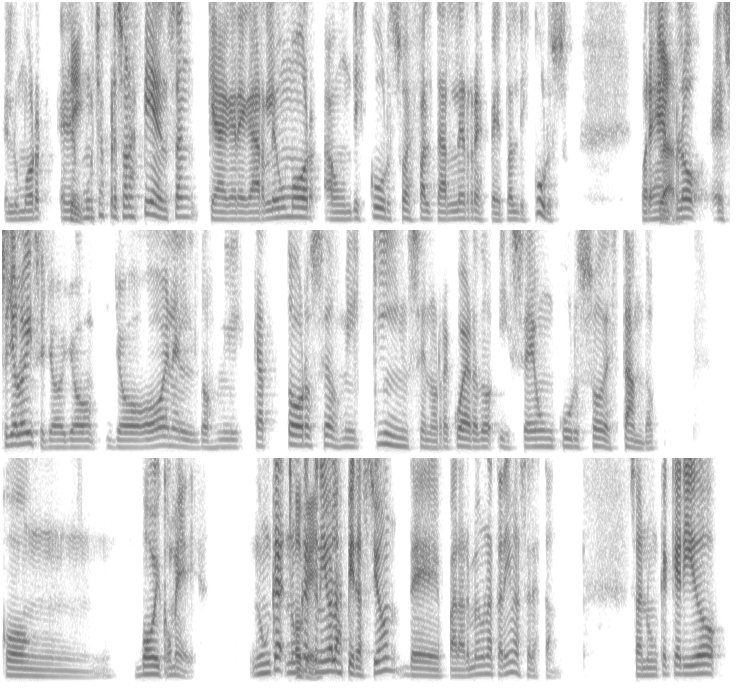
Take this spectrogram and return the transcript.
El humor, eh, Sí. muchas personas piensan que agregarle humor a un discurso es faltarle respeto al discurso. Por Claro. ejemplo, eso yo lo hice. Yo, yo, yo en el 2014, 2015, no recuerdo, hice un curso de stand-up con Bobby Comedia. Nunca, nunca Ok. he tenido la aspiración de pararme en una tarima a hacer stand-up. O sea, nunca he querido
